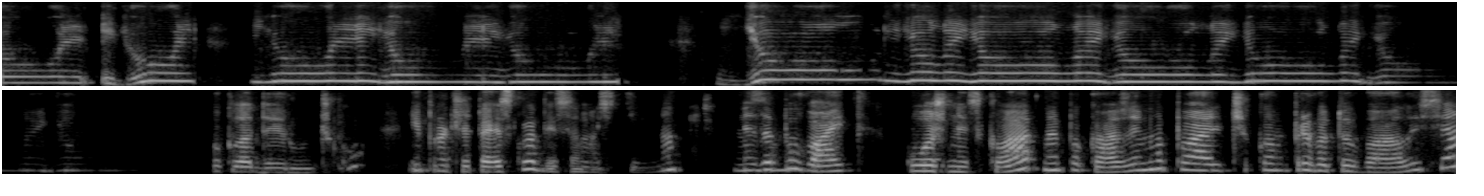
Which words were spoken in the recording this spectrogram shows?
юль, юль, юль, юль, юль. Юл, юл, юл, юл, юл, юл, юл. Поклади ручку і прочитай склади самостійно. Не забувай, кожний склад ми показуємо пальчиком. Приготувалися.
